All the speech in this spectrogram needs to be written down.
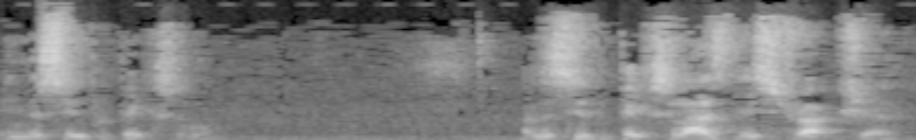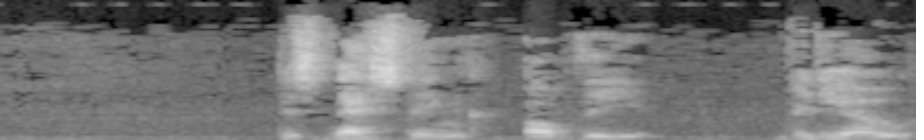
in the superpixel. And the superpixel has this structure, this nesting of the video,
